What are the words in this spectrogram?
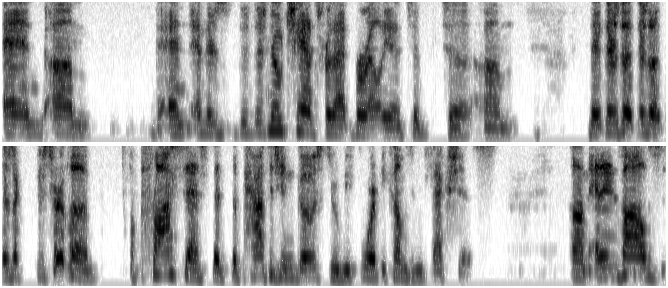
And um, and and there's there's no chance for that Borrelia to to um, there, there's a there's a there's a there's sort of a, a process that the pathogen goes through before it becomes infectious, um, and it involves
